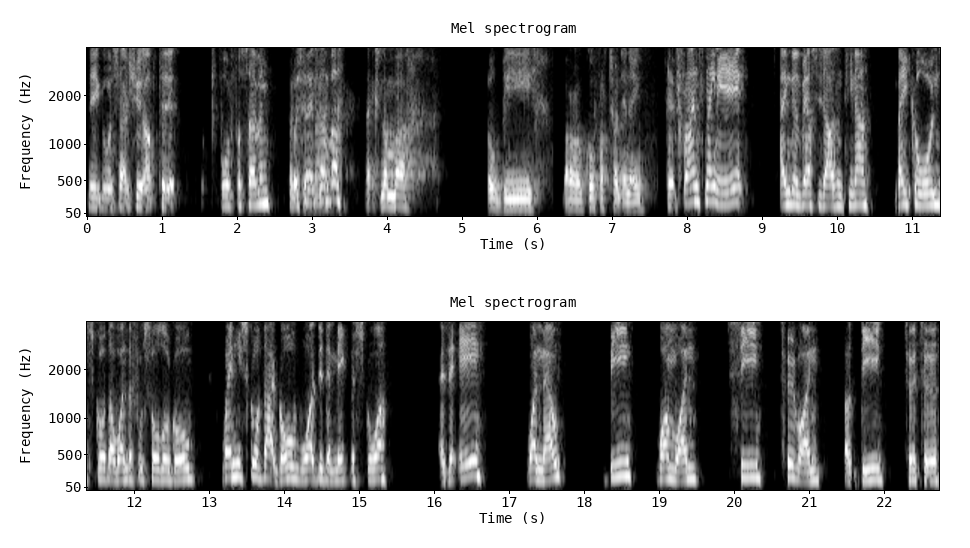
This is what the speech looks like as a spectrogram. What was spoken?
There you go. So that shoot up to four for seven. What's the next bad. number? Next number will be. I'll go for twenty nine. At France ninety eight, England versus Argentina. Michael Owen scored a wonderful solo goal. When he scored that goal, what did it make the score? Is it A, 1 0, B, 1 1, C, 2 1, or D, 2 2?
